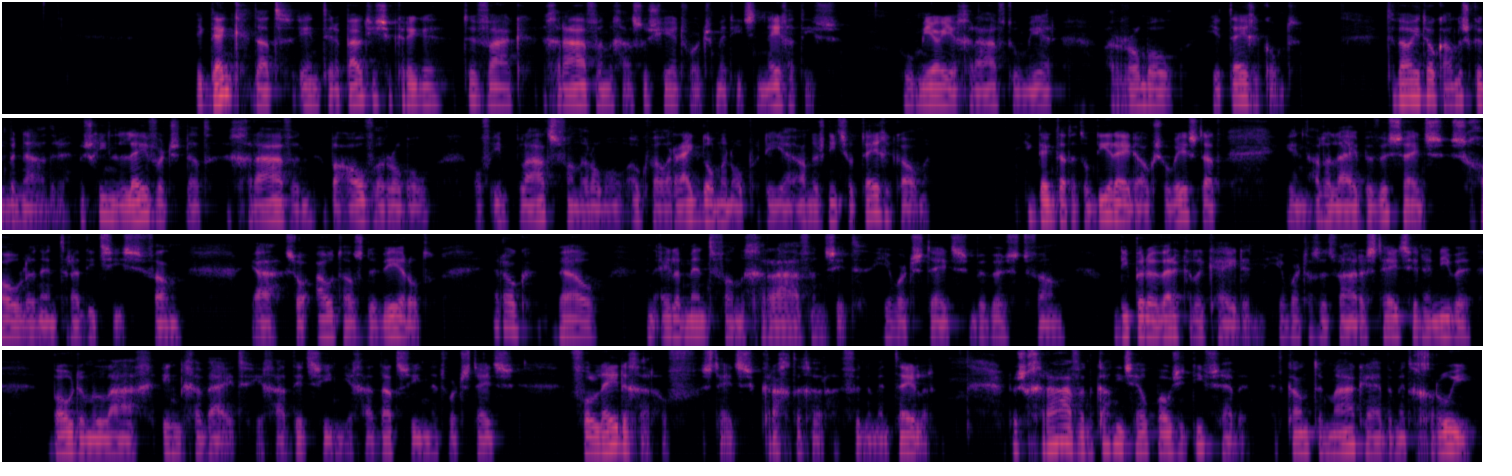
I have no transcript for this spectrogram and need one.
Ik denk dat in therapeutische kringen te vaak graven geassocieerd wordt met iets negatiefs. Hoe meer je graaft, hoe meer rommel je tegenkomt. Terwijl je het ook anders kunt benaderen. Misschien levert dat graven, behalve rommel, of in plaats van rommel, ook wel rijkdommen op die je anders niet zou tegenkomen. Ik denk dat het om die reden ook zo is dat in allerlei bewustzijnsscholen en tradities van ja, zo oud als de wereld er ook wel een element van graven zit. Je wordt steeds bewust van diepere werkelijkheden. Je wordt als het ware steeds in een nieuwe bodemlaag ingewijd. Je gaat dit zien, je gaat dat zien. Het wordt steeds vollediger of steeds krachtiger, fundamenteler. Dus graven kan iets heel positiefs hebben. Het kan te maken hebben met groei,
